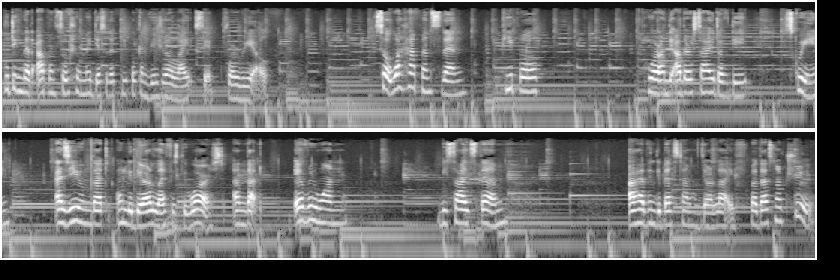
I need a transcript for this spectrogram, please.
putting that up on social media so that people can visualize it for real. So what happens then? People who are on the other side of the screen assume that only their life is the worst and that everyone besides them are having the best time of their life but that's not true.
